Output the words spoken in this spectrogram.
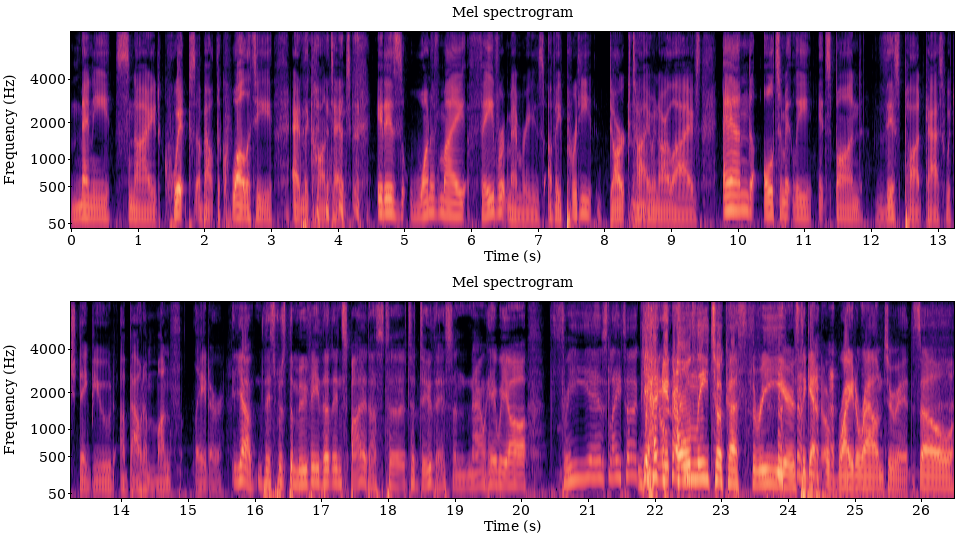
many snide quips about the quality and the content. it is one of my favorite memories of a pretty dark mm. time in our lives, and ultimately, it spawned this podcast, which debuted about a month later. Yeah, this was the movie that inspired us to, to do this, and now here we are three years later. Yeah, getting it only took us three years to get right around to it. So,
